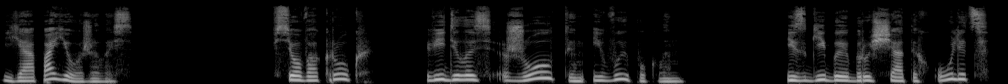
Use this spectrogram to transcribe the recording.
я поежилась. Все вокруг виделось желтым и выпуклым. Изгибы брусчатых улиц,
